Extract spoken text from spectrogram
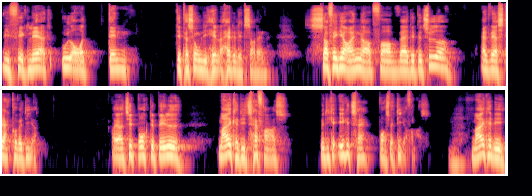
vi fik lært ud over den, det personlige held at have det lidt sådan. Så fik jeg øjnene op for, hvad det betyder at være stærk på værdier. Og jeg har tit brugt det billede, meget kan de tage fra os, men de kan ikke tage vores værdier fra os. Meget kan de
